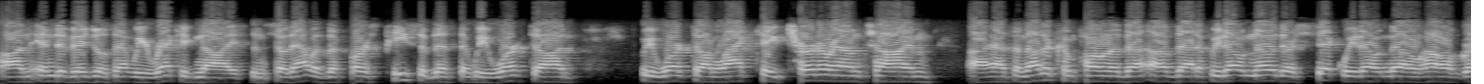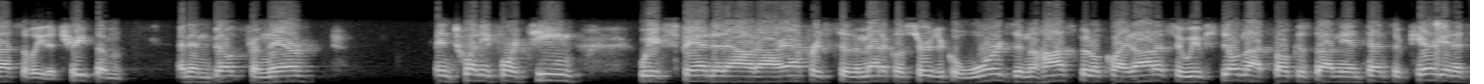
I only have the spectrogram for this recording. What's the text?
on individuals that we recognized. And so that was the first piece of this that we worked on. We worked on lactate turnaround time uh, as another component of that. If we don't know they're sick, we don't know how aggressively to treat them, and then built from there. In 2014, we expanded out our efforts to the medical surgical wards in the hospital. Quite honestly, we've still not focused on the intensive care units.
